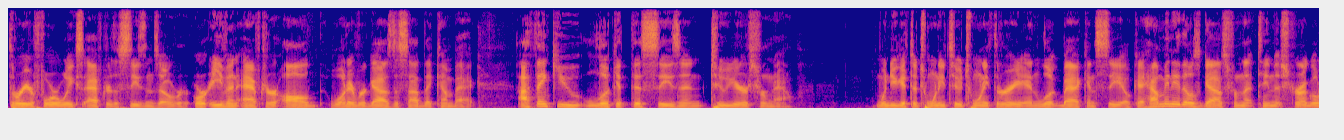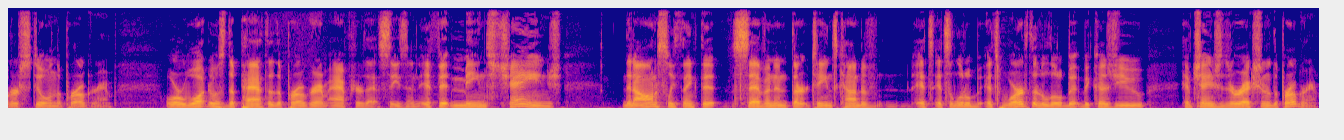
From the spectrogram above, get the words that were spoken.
three or four weeks after the season's over, or even after all whatever guys decide they come back. I think you look at this season two years from now, when you get to 22, 23, and look back and see, okay, how many of those guys from that team that struggled are still in the program? or what was the path of the program after that season. If it means change, then I honestly think that seven and thirteen is kind of it's it's a little it's worth it a little bit because you have changed the direction of the program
